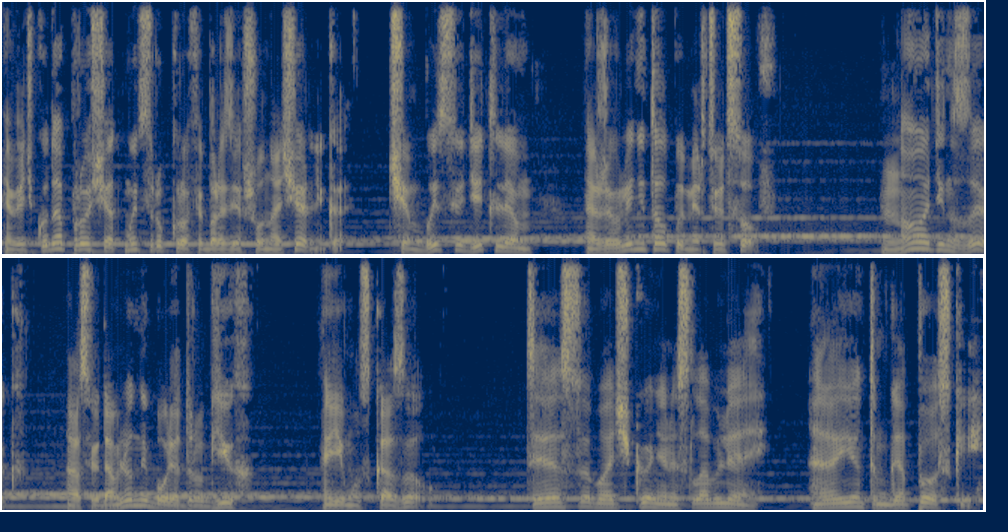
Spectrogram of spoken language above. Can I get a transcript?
ведь куда проще отмыть с рук кровь образевшего начальника, чем быть свидетелем оживления толпы мертвецов. Но один зэк, осведомленный более других, ему сказал – ты особо очко не расслабляй. Район там Гоповский.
